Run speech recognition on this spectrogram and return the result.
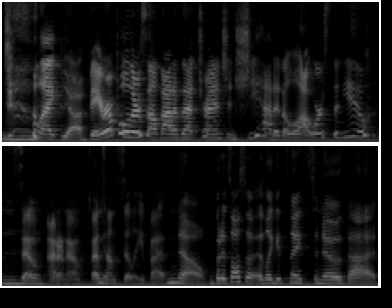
Mhm. like Yeah. Feyre pulled herself out of that trench and she had it a lot worse than you. Mhm. So, I don't know. That sounds silly, but No, but it's also like it's nice to know that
